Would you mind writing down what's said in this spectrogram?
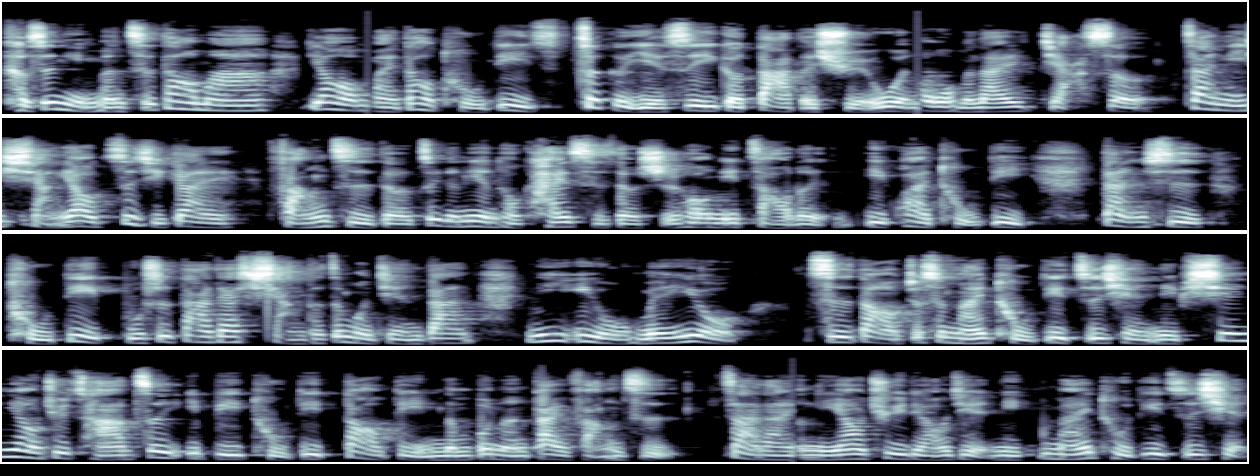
可是你们知道吗？要买到土地，这个也是一个大的学问。我们来假设，在你想要自己盖房子的这个念头开始的时候，你找了一块土地，但是土地不是大家想的这么简单。你有没有知道，就是买土地之前，你先要去查这一笔土地到底能不能盖房子？再来，你要去了解，你买土地之前，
